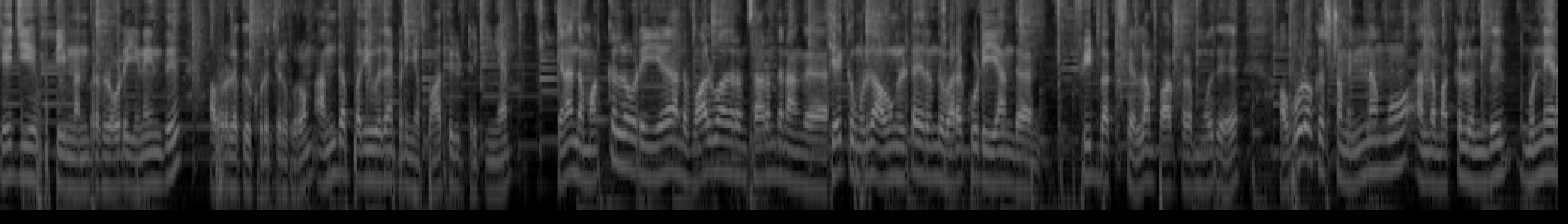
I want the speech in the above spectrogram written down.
கேஜிஎஃப் டீம் நண்பர்களோடு இணைந்து அவர்களுக்கு கொடுத்துருக்குறோம். அந்த பதிவு தான் இப்போ நீங்கள் பார்த்துக்கிட்டு இருக்கீங்க. ஏன்னா அந்த மக்களுடைய அந்த வாழ்வாதாரம் சார்ந்து நாங்கள் கேட்கும் பொழுது அவங்கள்ட்ட இருந்து வரக்கூடிய அந்த ஃபீட்பேக்ஸ் எல்லாம் பார்க்கும்போது அவ்வளோ கஷ்டம். இன்னமும் அந்த மக்கள் வந்து முன்னேற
